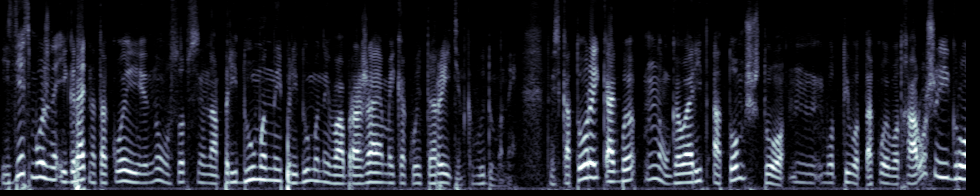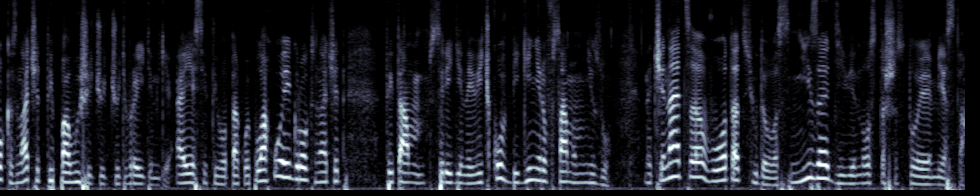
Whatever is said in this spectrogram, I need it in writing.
И здесь можно играть на такой, ну, собственно, придуманный, придуманный, воображаемый какой-то рейтинг, выдуманный. То есть, который, как бы, ну, говорит о том, что вот ты вот такой вот хороший игрок, значит, ты повыше чуть-чуть в рейтинге. А если ты вот такой плохой игрок, значит, ты там среди новичков, бигинеров в самом низу. Начинается вот отсюда, вот снизу 96 место.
